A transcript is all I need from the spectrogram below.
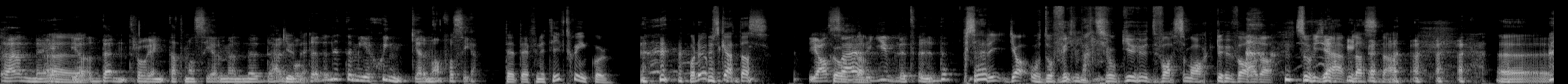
det. Äh, nej, Eh. ja, den tror jag inte att man ser, men eh, däremot är det lite mer skinkor man får se. Det är definitivt skinkor. Och det uppskattas. Ja, så här i juletid. Så här, ja, och då vill man så gud vad smart du var då. Så jävla snabb. Eh,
